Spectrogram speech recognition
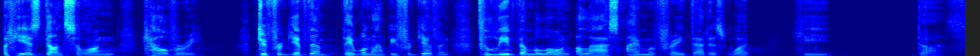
But he has done so on Calvary. To forgive them, they will not be forgiven. To leave them alone, alas, I am afraid that is what he does.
